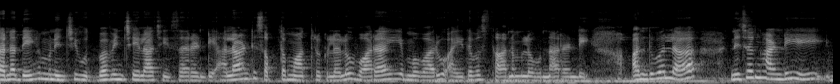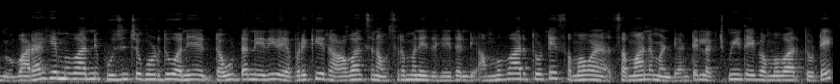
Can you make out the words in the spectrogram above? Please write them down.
తన దేహం నుంచి ఉద్భవించేలా చేశారండి. అలాంటి సప్త మాతృకలలో వరాహి అమ్మవారు ఐదవ స్థానంలో ఉన్నారండి. అందువల్ల నిజంగా అండి వారాహి అమ్మవారిని పూజించకూడదు అనే డౌట్ అనేది ఎవరికీ రావాల్సిన అవసరం అనేది లేదండి. అమ్మవారితోటే సమవా సమానం అండి అంటే లక్ష్మీదేవి అమ్మవారితోటే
